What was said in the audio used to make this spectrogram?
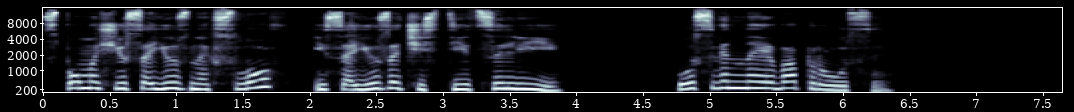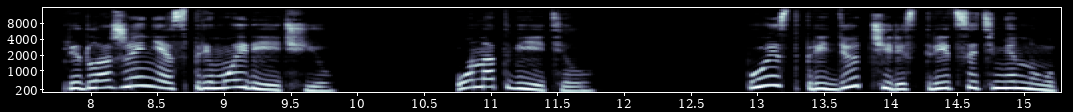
с помощью союзных слов и союза частицы «ли», косвенные вопросы. Предложение с прямой речью. Он ответил. Поезд придет через 30 минут.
